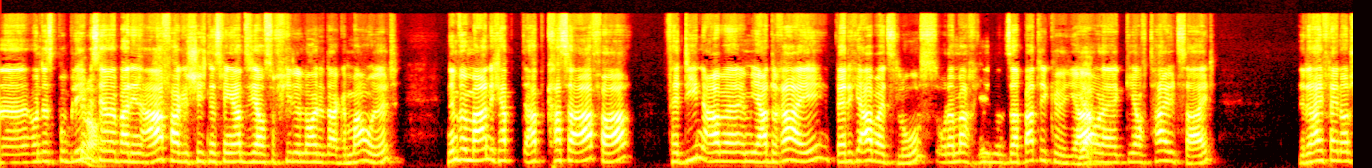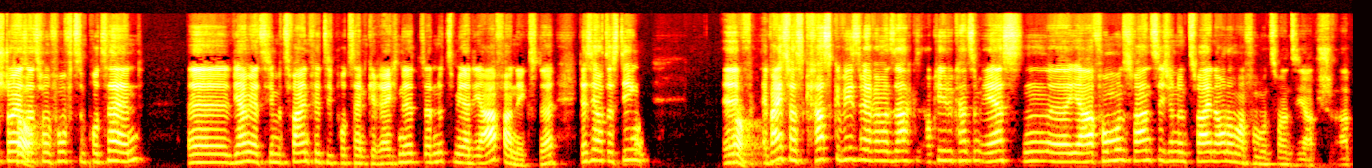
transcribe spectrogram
äh, und das Problem genau. ist ja bei den AFA-Geschichten, deswegen haben sich auch so viele Leute da gemault. Nehmen wir mal an, ich habe hab krasse AFA, verdiene aber im Jahr drei, werde ich arbeitslos oder mache hier ein Sabbatical-Jahr ja. oder gehe auf Teilzeit. Dann habe ich vielleicht noch einen Steuersatz oh. von 15 Prozent. Äh, wir haben jetzt hier mit 42 Prozent gerechnet, dann nützt mir ja die AFA nichts. Ne? Das ist ja auch das Ding. Äh, ja. Weißt du, was krass gewesen wäre, wenn man sagt, okay, du kannst im ersten äh, Jahr 25 und im zweiten auch nochmal 25 absch ab,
